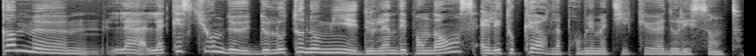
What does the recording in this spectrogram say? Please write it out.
comme euh, la, la, question de, de l'autonomie et de l'indépendance, elle est au cœur de la problématique adolescente.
